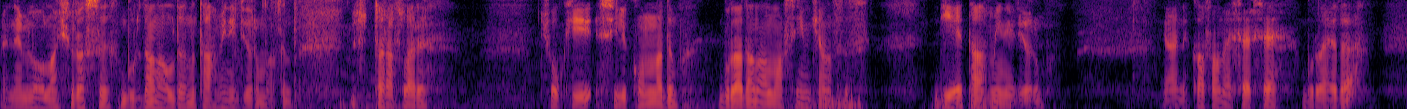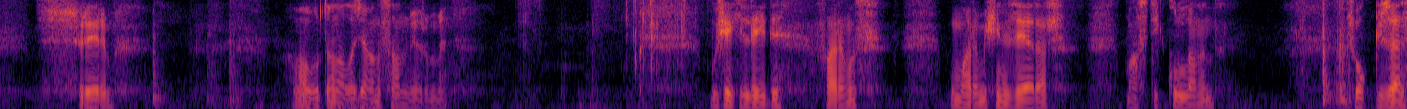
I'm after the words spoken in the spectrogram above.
Önemli olan şurası buradan aldığını tahmin ediyorum. Bakın üst tarafları çok iyi silikonladım. Buradan alması imkansız diye tahmin ediyorum. Yani kafam eserse buraya da sürerim. Ama buradan alacağını sanmıyorum ben. Bu şekildeydi farımız. Umarım işinize yarar. Mastik kullanın. Çok güzel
